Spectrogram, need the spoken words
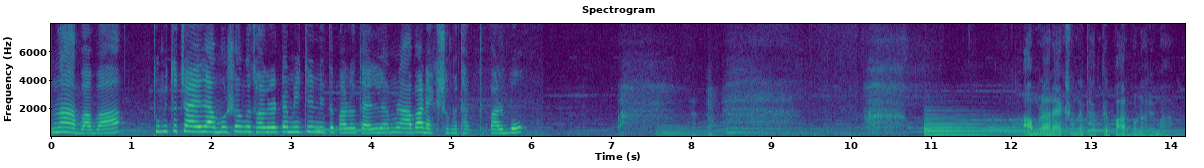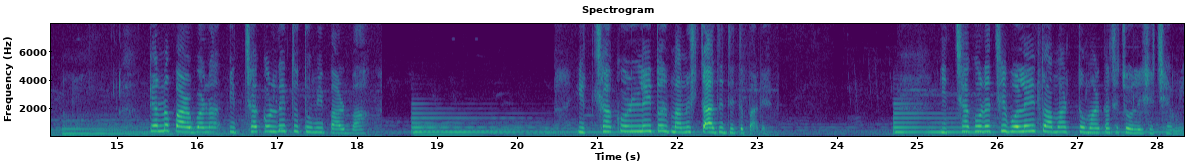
না বাবা। তুমি তো চাইলে আমার সঙ্গে ঝগড়াটা মিটিয়ে নিতে পারো তাইলে আমরা আবার একসঙ্গে থাকতে পারব। আমরা আর একসঙ্গে থাকতে পারব না রে মা। কেন পারবা না? ইচ্ছা করলেই তো তুমি পারবা। ইচ্ছা করলেই তো মানুষ চাঁদে দিতে পারে। ইচ্ছা করেছি বলেই তো আমার তোমার কাছে চলে এসেছি আমি।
